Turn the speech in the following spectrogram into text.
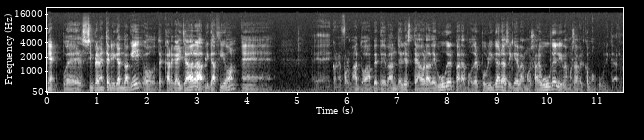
Bien, pues simplemente clicando aquí os descargáis ya la aplicación eh, eh, con el formato app bundle este ahora de Google para poder publicar, así que vamos a Google y vamos a ver cómo publicarlo.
